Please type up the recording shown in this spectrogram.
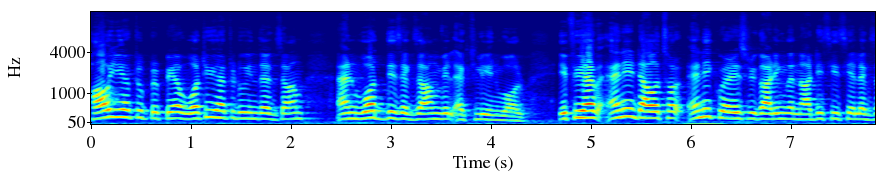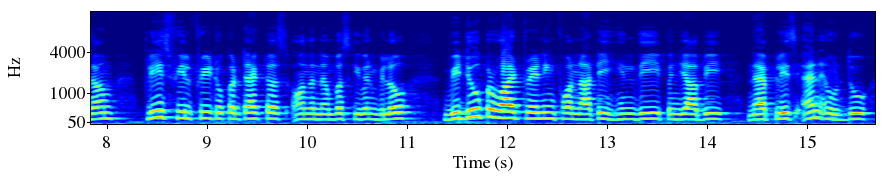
how you have to prepare, what you have to do in the exam and what this exam will actually involve. If you have any doubts or any queries regarding the NAATI CCL exam, please feel free to contact us on the numbers given below. We do provide training for NAATI, Hindi, Punjabi, Nepalese and Urdu.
